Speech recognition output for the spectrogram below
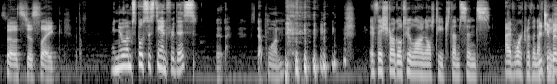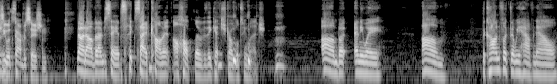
So it's just like, I know I'm supposed to stand for this. uh, step one. If they struggle too long, I'll teach them since I've worked with enough. You're too busy with conversation. No, no, but I'm just saying it's like side comment. I'll help them if they get struggle too much. Um, but anyway, um, the conflict that we have now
